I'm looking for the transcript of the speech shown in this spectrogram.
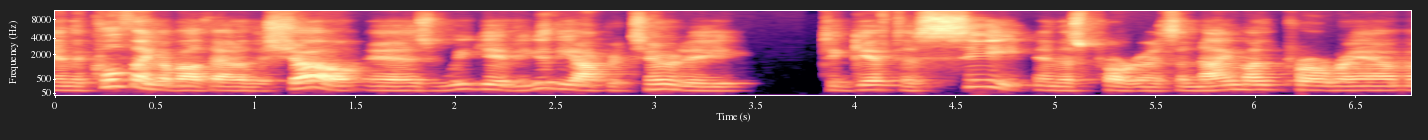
And the cool thing about that on the show is we give you the opportunity to gift a seat in this program. It's a nine month program,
